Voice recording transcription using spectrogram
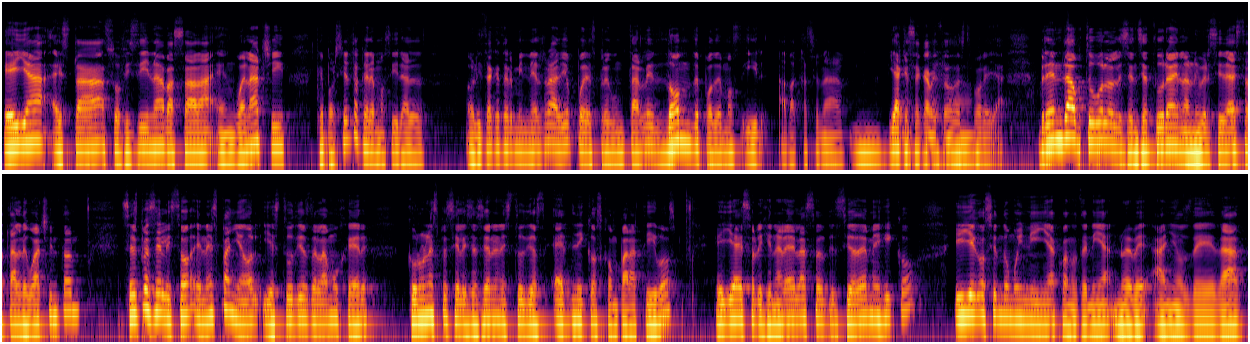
Ella está, su oficina basada en Wenatchee, que por cierto queremos ir al... Ahorita que termine el radio, puedes preguntarle dónde podemos ir a vacacionar, ya que se acabe todo esto por ella. Brenda obtuvo la licenciatura en la Universidad Estatal de Washington, se especializó en español y estudios de la mujer, con una especialización en estudios étnicos comparativos. Ella es originaria de la Ciudad de México y llegó siendo muy niña cuando tenía nueve años de edad.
